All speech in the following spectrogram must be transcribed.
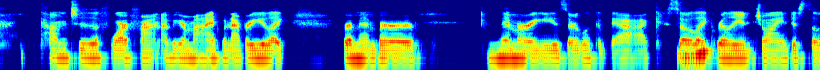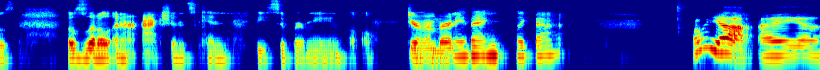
come to the forefront of your mind whenever you like remember memories or look back. So mm-hmm. like really enjoying just those those little interactions can be super meaningful. Do you remember mm-hmm. anything like that? Oh yeah, I uh,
